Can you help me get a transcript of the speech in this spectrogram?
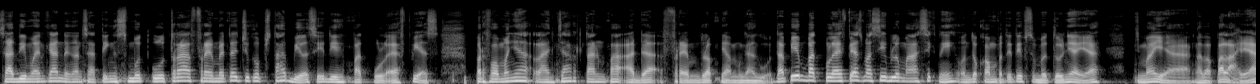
Saat dimainkan dengan setting smooth ultra, frame rate-nya cukup stabil sih di 40 FPS. Performanya lancar tanpa ada frame drop yang mengganggu. Tapi 40 FPS masih belum asik nih untuk kompetitif sebetulnya ya. Cuma ya nggak apa-apa lah ya.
